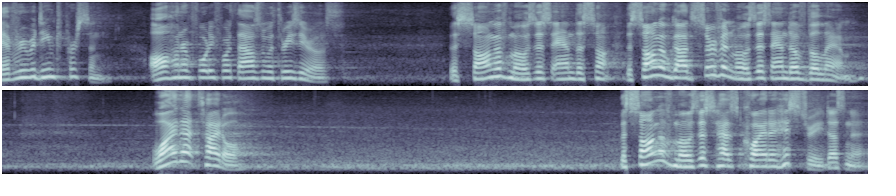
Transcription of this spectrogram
Every redeemed person. All 144,000 with three zeros. The song of Moses and the song, the song of God's servant Moses and of the Lamb. Why that title? The Song of Moses has quite a history, doesn't it?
